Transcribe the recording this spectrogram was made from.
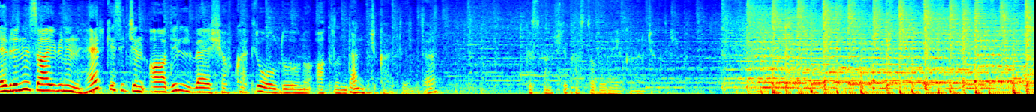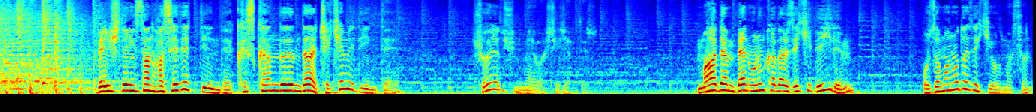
evrenin sahibinin herkes için adil ve şefkatli olduğunu aklından çıkardığında kıskançlık hastalığına yakalanacaktır. Ve işte insan haset ettiğinde, kıskandığında, çekemediğinde şöyle düşünmeye başlayacaktır madem ben onun kadar zeki değilim o zaman o da zeki olmasın.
